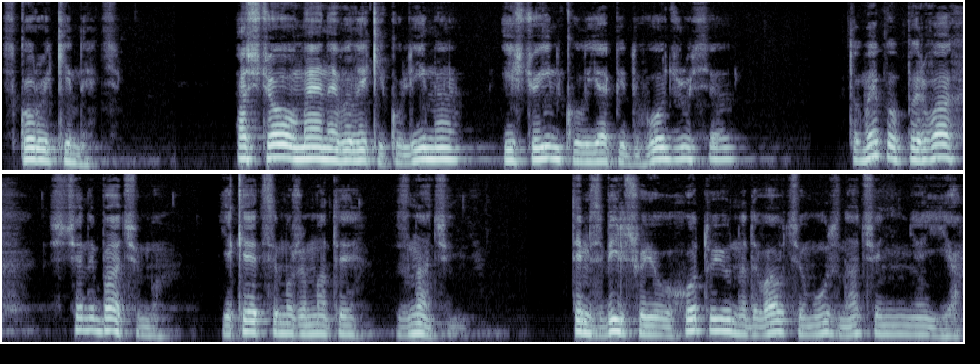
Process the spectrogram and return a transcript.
скоро й кінець. А що в мене великі коліна, і що інколи я підводжуся, то ми попервах ще не бачимо, яке це може мати значення тим з більшою охотою надавав цьому значення я.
